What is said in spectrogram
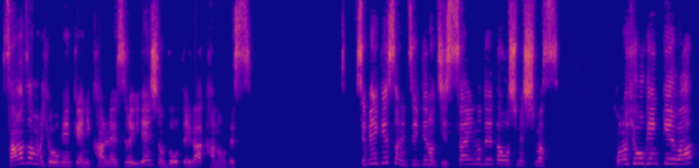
様々な表現系に関連する遺伝子の同定が可能です。背びれ欠損についての実際のデータをお示しします。この表現系は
